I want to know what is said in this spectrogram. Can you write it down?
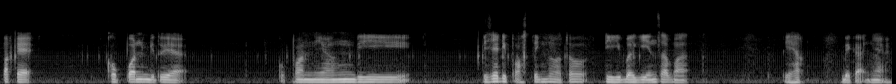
pakai kupon gitu ya kupon yang di bisa diposting tuh atau dibagiin sama pihak BK-nya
